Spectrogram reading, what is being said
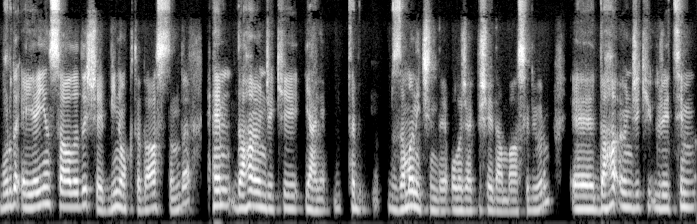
Burada AI'ın sağladığı şey bir noktada aslında hem daha önceki yani tabii zaman içinde olacak bir şeyden bahsediyorum. E, daha önceki üretim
